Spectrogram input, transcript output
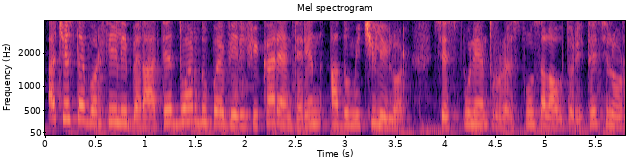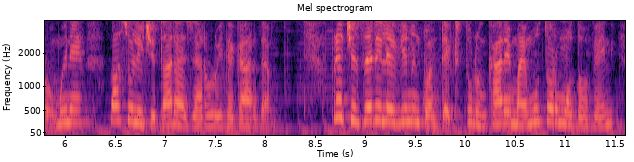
Acestea vor fi eliberate doar după verificarea în teren a domiciliilor, se spune într-un răspuns al autorităților române la solicitarea ziarului de gardă. Precizările vin în contextul în care mai multor moldoveni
